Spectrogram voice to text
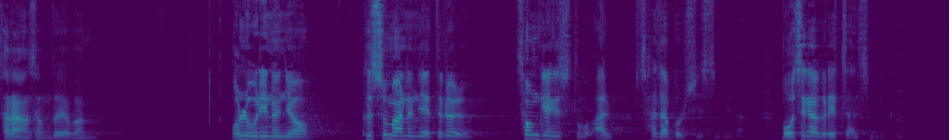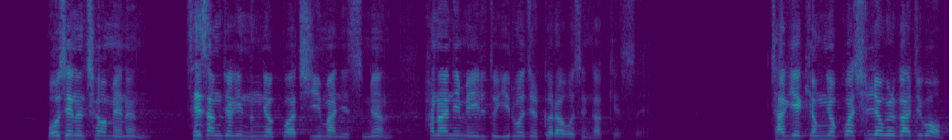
사랑하는 성도 여러분, 오늘 우리는요, 그 수많은 예들을 성경에서도 찾아볼 수 있습니다. 모세가 그랬지 않습니까? 모세는 처음에는 세상적인 능력과 지위만 있으면 하나님의 일도 이루어질 거라고 생각했어요. 자기의 경력과 실력을 가지고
